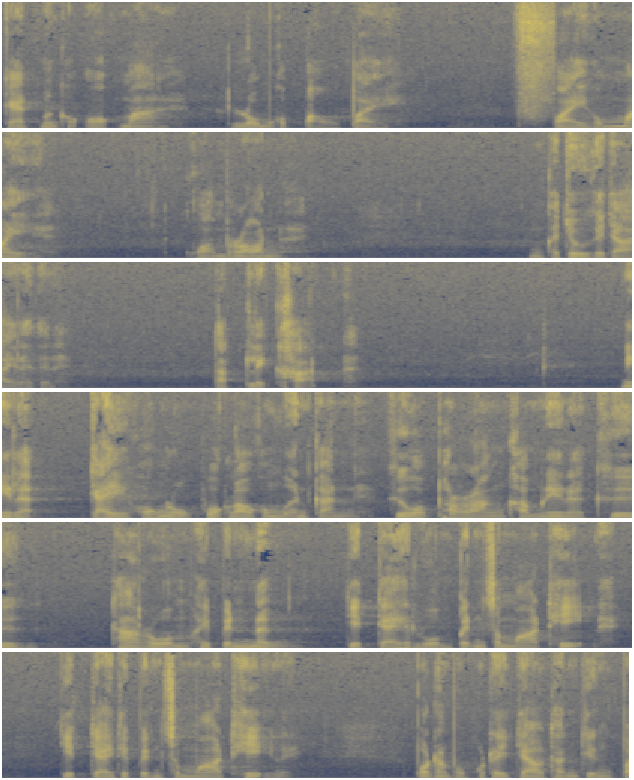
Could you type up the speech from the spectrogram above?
แก๊สมันก็ออกมา ลมก็เป่าไป ไฟก็ไหม้ความร้อน มันกระจุยกระจายอะไรแต่ตัดเหล็กขาด นี่แหละใจของโลกพวกเราก็เหมือนกัน คือว่าพลังคำนี้นะคือถ้ารวมให้เป็นหนึ่งจิตใจให้รวมเป็นสมาธิ จิตใจที่เป็นสมาธิเนี่ย เพราะนั้นพระพุทธเจ้าท่านจึงไป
